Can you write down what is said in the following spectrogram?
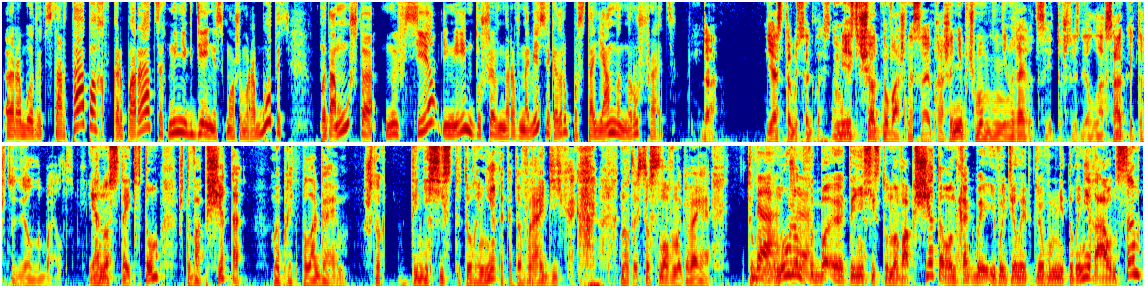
э, работать в стартапах, в корпорациях, мы нигде не сможем работать, потому что мы все имеем душевное равновесие, которое постоянно нарушается. Да, я с тобой согласен. У меня есть еще одно важное соображение, почему мне не нравится и то, что сделал Лосак, и то, что сделала Байлз. И оно состоит в том, что вообще-то мы предполагаем, что теннисисты турнира, это враги, как бы, ну, то есть, условно говоря, турнир Да, нужен да. футбо- э, теннисисту, но вообще-то он как бы его делает клевым не турнир, а он сам,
